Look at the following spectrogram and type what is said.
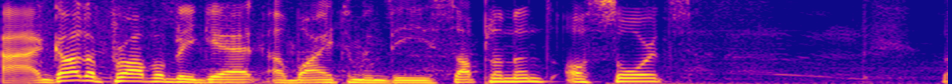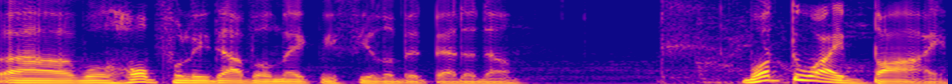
I gotta probably get a vitamin D supplement of sorts. Uh, well, hopefully that will make me feel a bit better though. What do I buy?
